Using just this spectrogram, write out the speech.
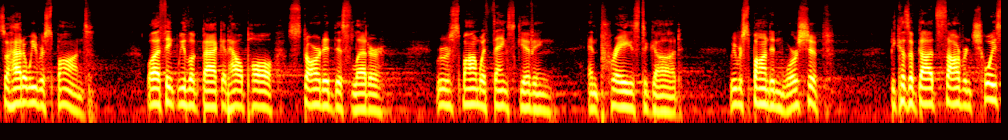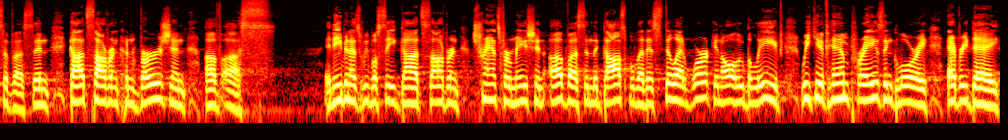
so, how do we respond? Well, I think we look back at how Paul started this letter. We respond with thanksgiving and praise to God. We respond in worship because of God's sovereign choice of us and God's sovereign conversion of us. And even as we will see God's sovereign transformation of us in the gospel that is still at work in all who believe, we give Him praise and glory every day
